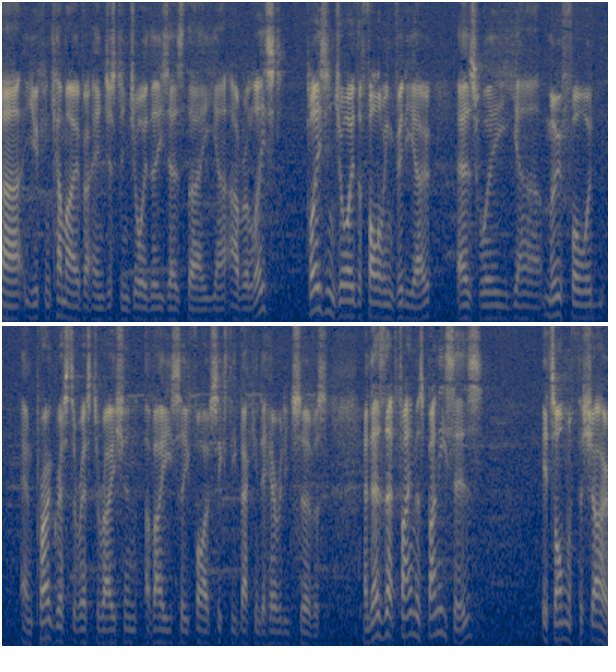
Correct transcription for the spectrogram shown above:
Uh, you can come over and just enjoy these as they uh, are released. Please enjoy the following video as we uh, move forward and progress the restoration of AEC 560 back into heritage service. And as that famous bunny says, it's on with the show.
